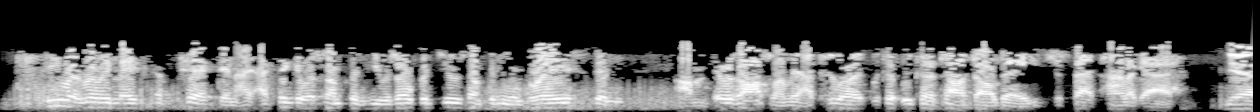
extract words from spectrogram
see what really makes him tick. And I, I think it was something he was open to, something he embraced, and um, it was awesome. I mean, I feel like we could we could have talked all day. He's just that kind of guy. Yeah,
